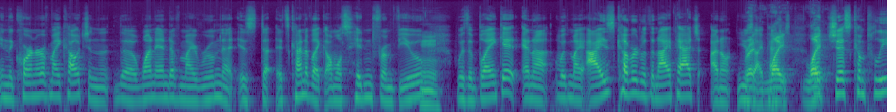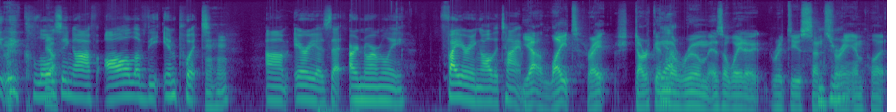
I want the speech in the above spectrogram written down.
in the corner of my couch in the, the one end of my room that is it's kind of like almost hidden from view Mm. with a blanket and uh, with my eyes covered with an eye patch. I don't use Right, eye light- patches, light- but just completely closing off all of the input Mm-hmm. um, areas that are normally firing all the time. yeah light right darken Yeah. the room is a way to reduce sensory input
